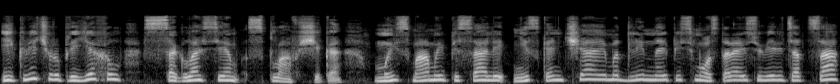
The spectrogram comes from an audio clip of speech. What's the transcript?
и к вечеру приехал с согласием сплавщика. Мы с мамой писали нескончаемо длинное письмо, стараясь уверить отца,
